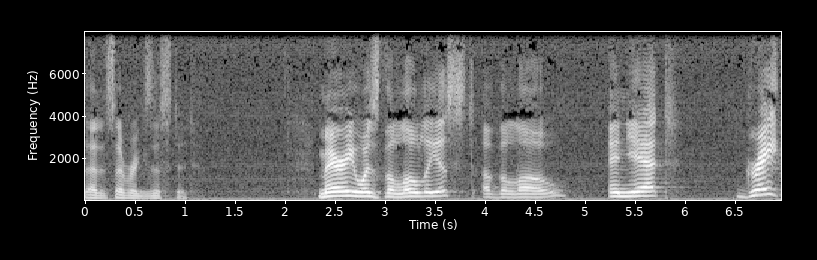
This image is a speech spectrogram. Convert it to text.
that has ever existed. Mary was the lowliest of the low, and yet great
